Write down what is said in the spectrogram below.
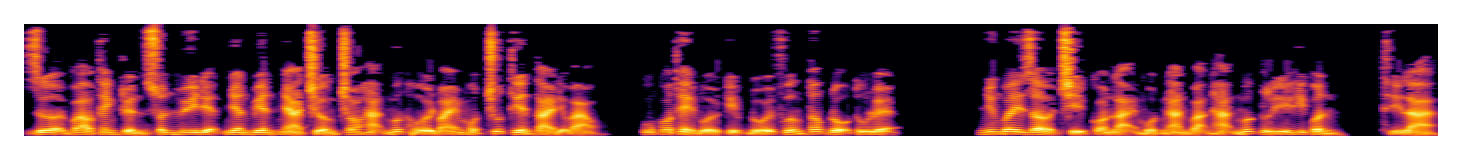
Dựa vào thanh tuyển xuân huy điện nhân viên nhà trường cho hạn mức hối đoái một chút thiên tài địa bảo, cũng có thể đuổi kịp đối phương tốc độ tu luyện. Nhưng bây giờ chỉ còn lại một ngàn vạn hạn mức lý hy quân, thì là,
